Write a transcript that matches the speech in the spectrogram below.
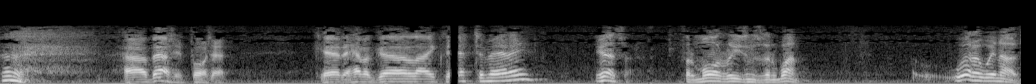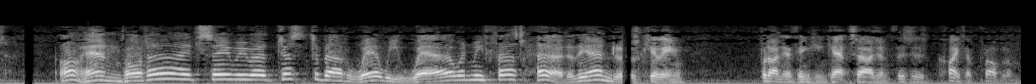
How about it, Porter? Care to have a girl like that to marry? Yes, sir. For more reasons than one. Where are we now, sir? Offhand, Porter, I'd say we were just about where we were when we first heard of the Andrews killing. Put on your thinking cap, Sergeant. This is quite a problem.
